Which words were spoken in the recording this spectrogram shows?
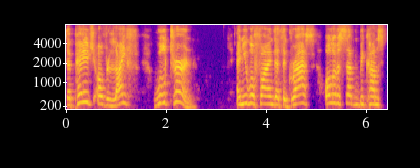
the page of life will turn and you will find that the grass all of a sudden becomes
